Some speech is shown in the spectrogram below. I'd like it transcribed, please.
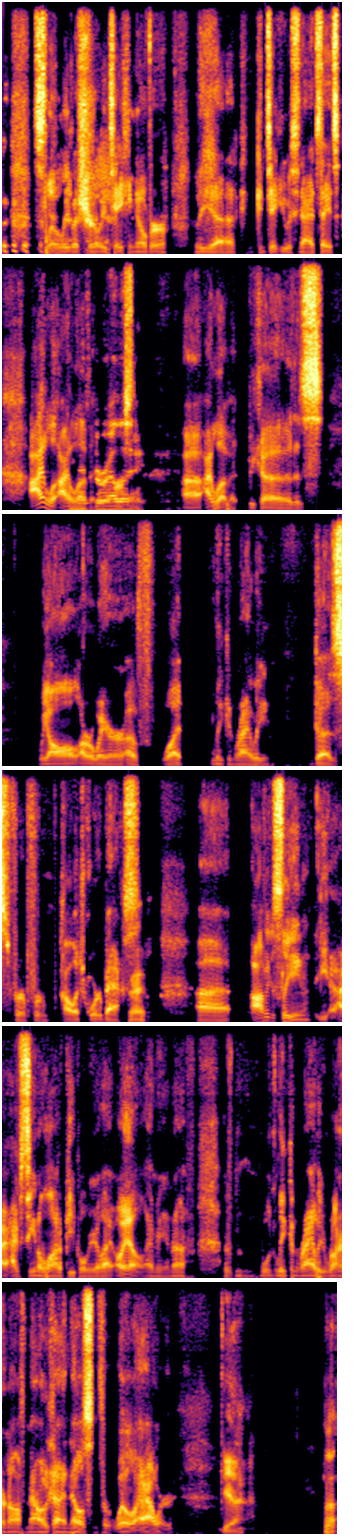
slowly but surely taking over the uh, contiguous United States. I I love it. Mr. LA. personally. Uh, I love it because we all are aware of what Lincoln Riley does for for college quarterbacks. Right. Uh, obviously, I, I've seen a lot of people be like, "Oh, well, I mean, uh, Lincoln Riley running off Malachi Nelson for Will Howard." Yeah. Uh,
